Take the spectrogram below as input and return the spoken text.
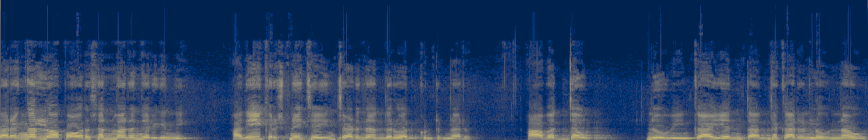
వరంగల్లో పౌర సన్మానం జరిగింది. అదే కృష్ణే చేయించాడని అందరూ అనుకుంటున్నారు. అబద్ధం. నువ్వు ఇంకా ఎంత అంధకారంలో ఉన్నావు?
